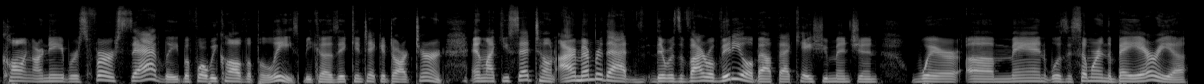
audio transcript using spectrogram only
calling our neighbors first sadly before we call the police because it can take a dark turn. And like you said tone i remember that there was a viral video about that case you mentioned where a man was somewhere in the bay area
